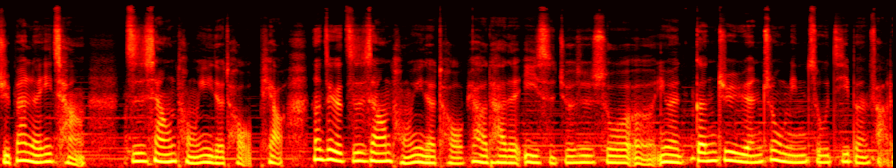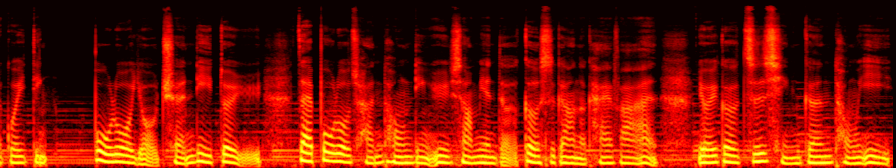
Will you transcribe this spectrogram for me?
举办了一场。知商同意的投票，那这个知商同意的投票，它的意思就是说，呃，因为根据原住民族基本法的规定，部落有权利对于在部落传统领域上面的各式各样的开发案，有一个知情跟同意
